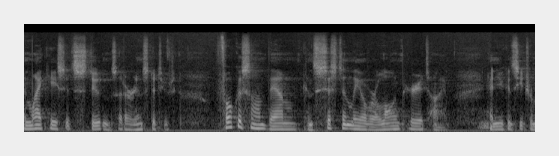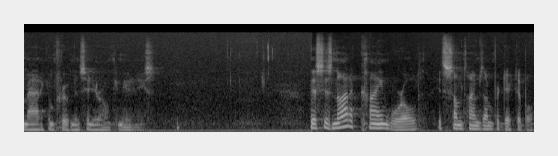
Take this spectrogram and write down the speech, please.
in my case, it's students at our institute, focus on them consistently over a long period of time, and you can see dramatic improvements in your own communities. This is not a kind world, it's sometimes unpredictable.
